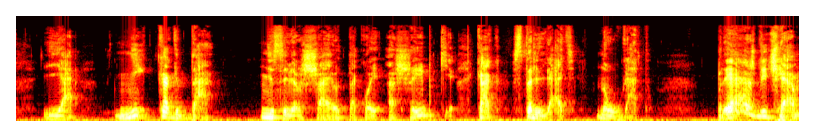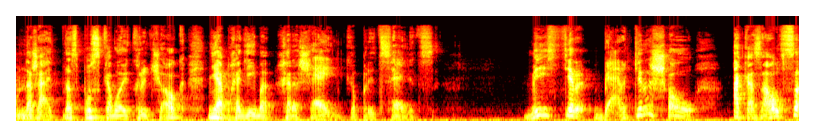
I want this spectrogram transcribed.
— «я никогда не совершают такой ошибки, как стрелять наугад. Прежде чем нажать на спусковой крючок, необходимо хорошенько прицелиться. Мистер Беркиншоу оказался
